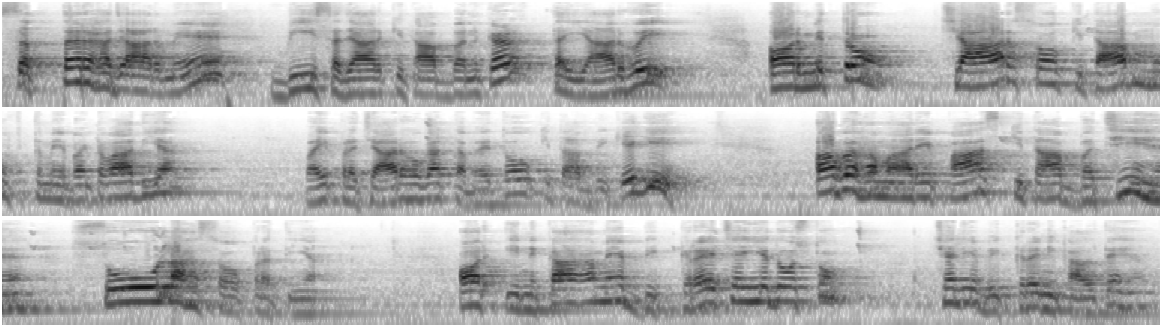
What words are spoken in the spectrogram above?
सत्तर हज़ार में बीस हज़ार किताब बनकर तैयार हुई। और मित्रों, चार सौ किताब मुफ़्त में बंटवा दिया। भाई, प्रचार होगा तभी तो किताब बिकेगी। अब हमारे पास किताब बची हैं सोलह सौ प्रतियाँ। और इनका हमें विक्रय चाहिए दोस्तों। चलिए विक्रय निकालते हैं।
